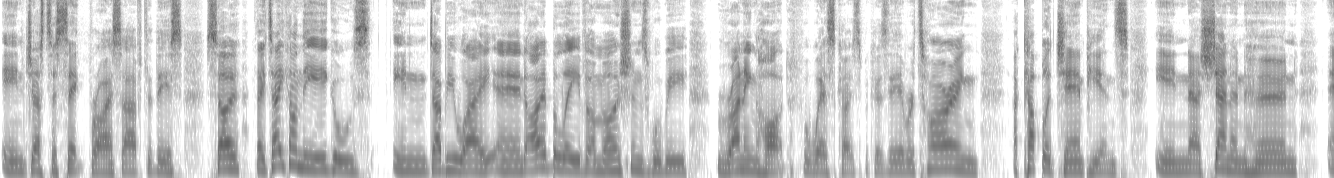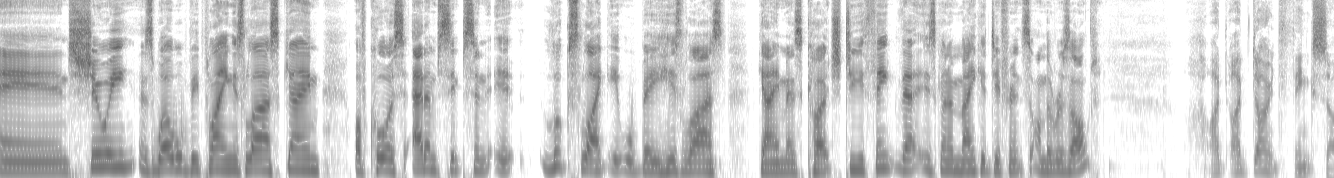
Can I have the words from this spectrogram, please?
in just a sec, Bryce. After this, so they take on the Eagles in WA, and I believe emotions will be running hot for West Coast because they're retiring a couple of champions in uh, Shannon Hurn and Shuey as well. Will be playing his last game. Of course, Adam Simpson. It looks like it will be his last game as coach. Do you think that is going to make a difference on the result? I, I don't think so.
